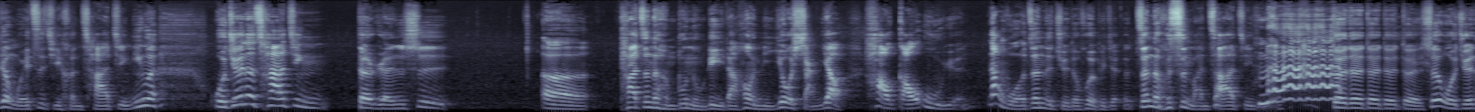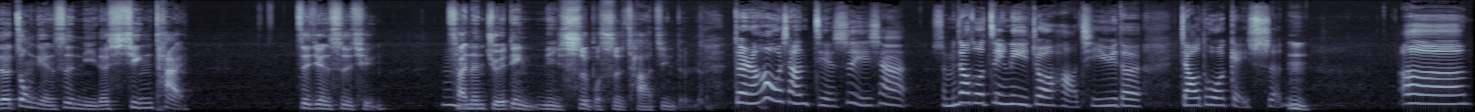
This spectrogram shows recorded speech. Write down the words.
认为自己很差劲，因为我觉得差劲的人是，呃，他真的很不努力，然后你又想要好高骛远，那那我真的觉得会比较，真的会是蛮差劲的。对对对对对，所以我觉得重点是你的心态这件事情，才能决定你是不是差劲的人。对，然后我想解释一下，什么叫做尽力就好，其余的交托给神。嗯，呃，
